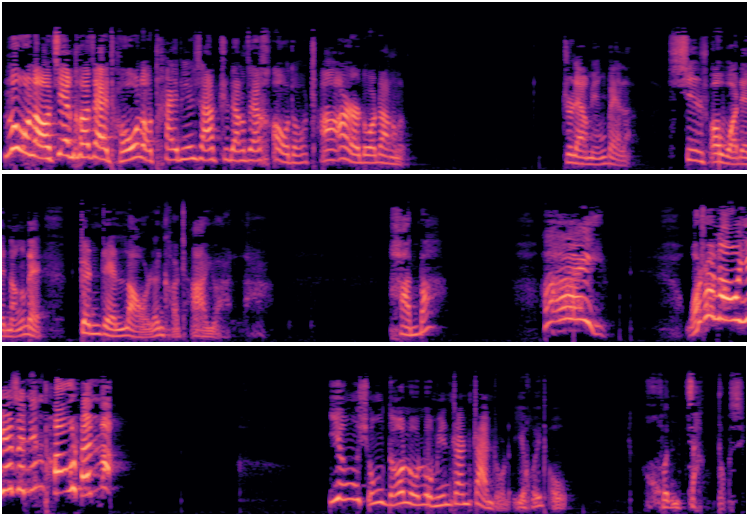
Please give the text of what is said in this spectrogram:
陆老剑客在头喽，太平侠质量在后头，差二十多丈了。质量明白了，心说：“我这能耐跟这老人可差远了。”喊吧！哎，我说老爷子，您跑什么？英雄得路，陆明瞻站住了，一回头。混账东西！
